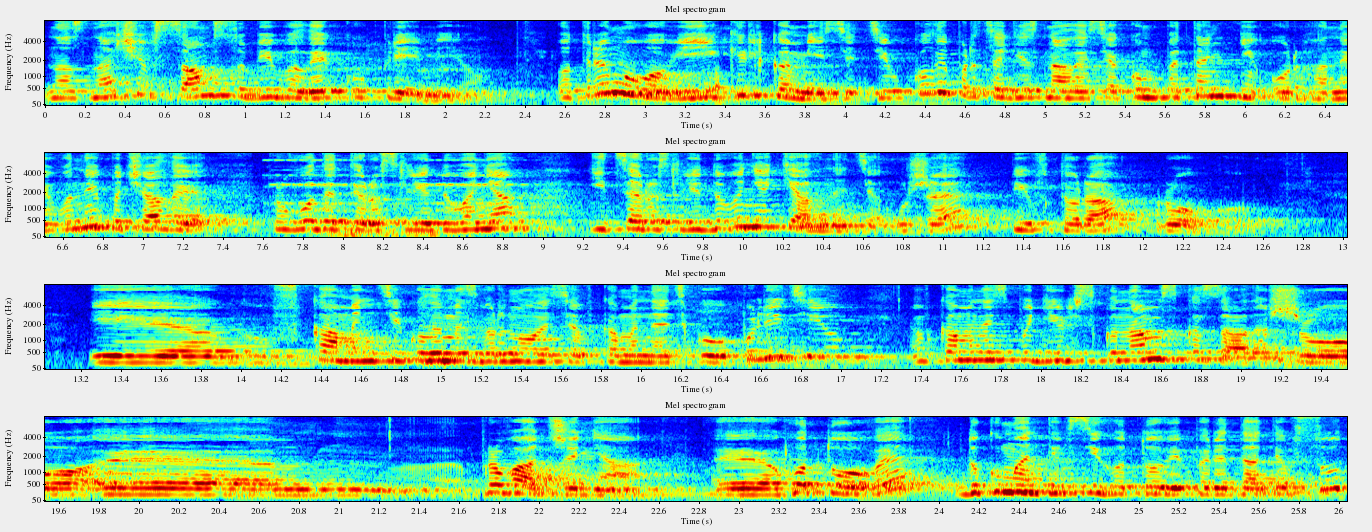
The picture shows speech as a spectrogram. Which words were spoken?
назначив сам собі велику премію. Отримував її кілька місяців. Коли про це дізналися компетентні органи, вони почали проводити розслідування, і це розслідування тягнеться уже півтора року. І в Кам'янці, коли ми звернулися в Кам'янецьку поліцію, в Кам'янець-Подільську, нам сказали, що е, провадження е, готове, документи всі готові передати в суд,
